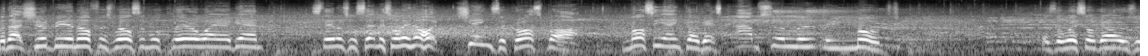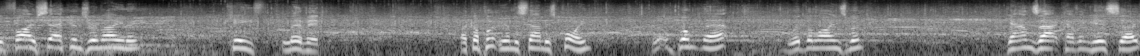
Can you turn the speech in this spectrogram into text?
But that should be enough as Wilson will clear away again. Steelers will send this one in. Oh, chings the crossbar. Mosienko gets absolutely mugged as the whistle goes with five seconds remaining. Keefe livid. I completely understand his point. A little bump there with the linesman. Ganzak having his say.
